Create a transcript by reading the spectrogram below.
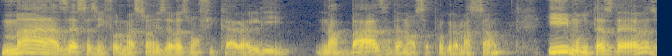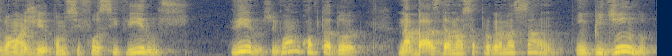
Mas essas informações elas vão ficar ali na base da nossa programação e muitas delas vão agir como se fosse vírus, vírus, igual um computador, na base da nossa programação, impedindo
